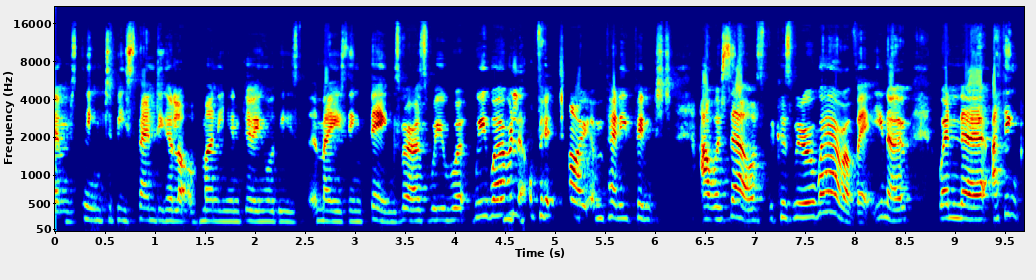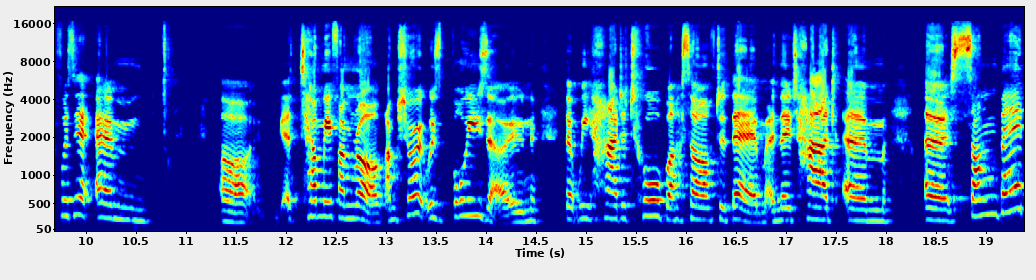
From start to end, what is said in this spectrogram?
um, seem to be spending a lot of money and doing all these amazing things, whereas we were we were a little bit tight and penny pinched ourselves because we were aware of it. You know, when uh, I think was it. Um, uh, tell me if I'm wrong. I'm sure it was Boyzone that we had a tour bus after them, and they'd had um, a sunbed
